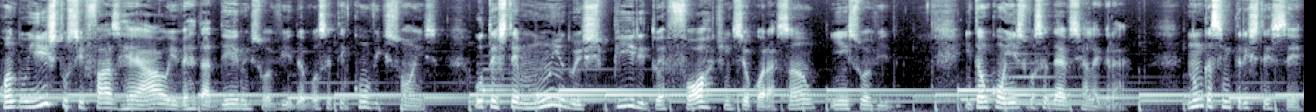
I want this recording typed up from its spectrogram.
Quando isto se faz real e verdadeiro em sua vida, você tem convicções. O testemunho do Espírito é forte em seu coração e em sua vida. Então, com isso, você deve se alegrar. Nunca se entristecer,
